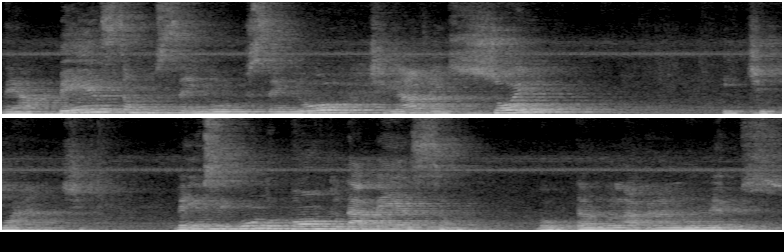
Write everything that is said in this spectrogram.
Né? A bênção do Senhor, o Senhor te abençoe e te guarde. Vem o segundo ponto da bênção, voltando lá para Números.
